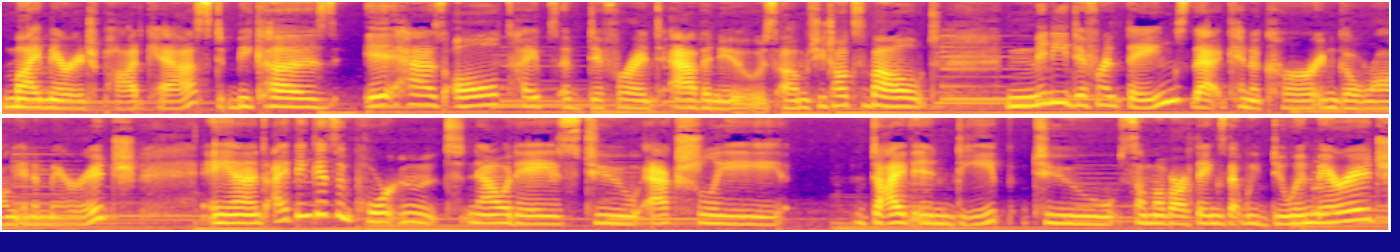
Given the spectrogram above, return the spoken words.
my marriage podcast because it has all types of different avenues. Um, she talks about many different things that can occur and go wrong in a marriage. And I think it's important nowadays to actually dive in deep to some of our things that we do in marriage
